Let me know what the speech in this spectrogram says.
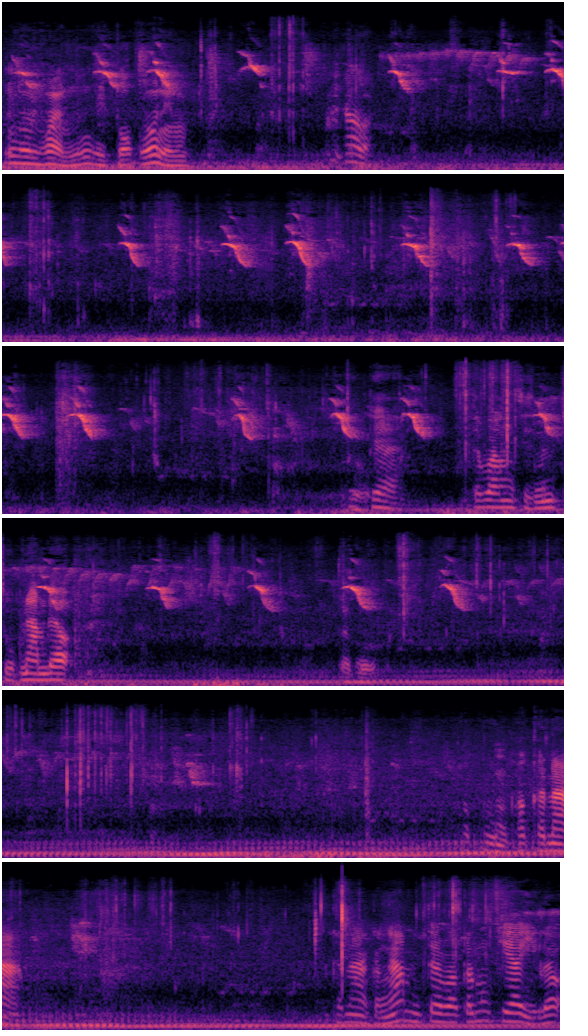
มันหวานมันสิตกโน่นนี่เอ้า แต่แต่วาจังสิมันสูบน้ำแล้วครับผมเอาพักขนาขนาก็งามแต่ว่าก็ต้องเกียอีกแล้ว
